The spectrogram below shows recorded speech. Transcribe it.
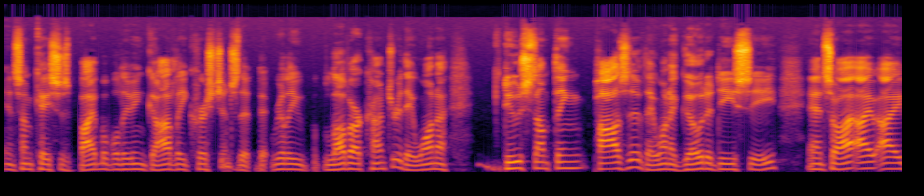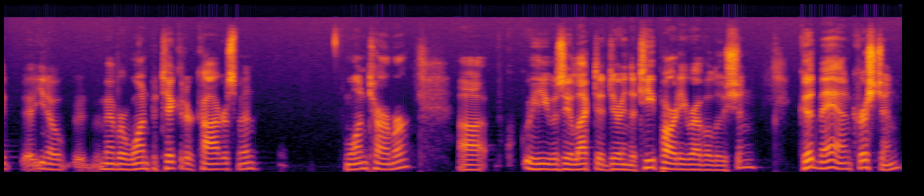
in some cases Bible believing godly Christians that, that really love our country. They want to do something positive. They want to go to DC. And so I, I, you know, remember one particular congressman, one termer. Uh, he was elected during the Tea Party Revolution. Good man, Christian.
